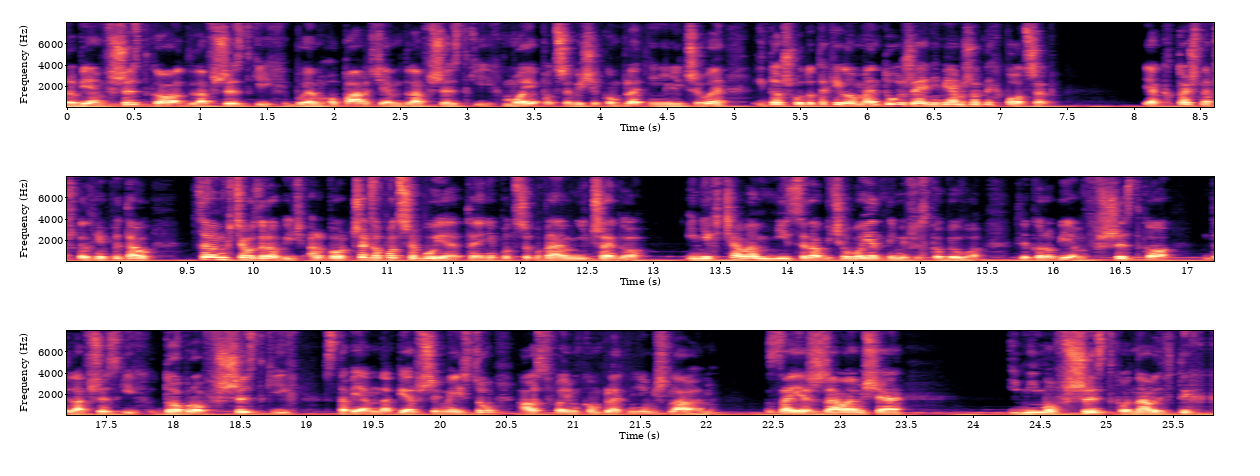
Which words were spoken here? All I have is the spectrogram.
robiłem wszystko dla wszystkich. Byłem oparciem dla wszystkich. Moje potrzeby się kompletnie nie liczyły i doszło do takiego momentu, że ja nie miałem żadnych potrzeb. Jak ktoś na przykład mnie pytał, co bym chciał zrobić, albo czego potrzebuję, to ja nie potrzebowałem niczego. I nie chciałem nic robić, obojętnie mi wszystko było. Tylko robiłem wszystko dla wszystkich. Dobro wszystkich stawiałem na pierwszym miejscu, a o swoim kompletnie nie myślałem. Zajeżdżałem się i mimo wszystko, nawet w tych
